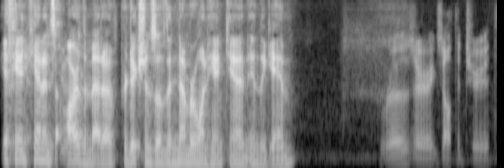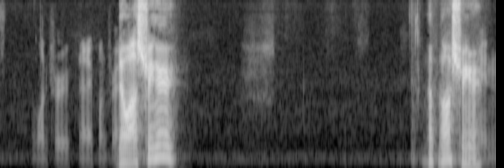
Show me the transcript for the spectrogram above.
If hand cannons are the meta, predictions of the number one hand cannon in the game. Rose or Exalted Truth, one for kinetic, one for. No Austringer. What happened to Austringer? I mean,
